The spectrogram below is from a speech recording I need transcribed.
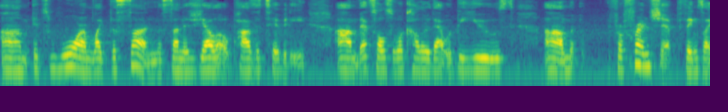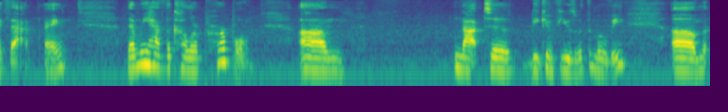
Um, it's warm like the sun. The sun is yellow, positivity. Um, that's also a color that would be used um, for friendship, things like that, right? Then we have the color purple. Um, not to be confused with the movie. Um,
